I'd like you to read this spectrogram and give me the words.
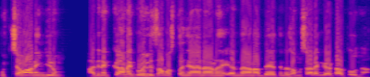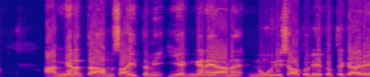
പുച്ഛമാണെങ്കിലും അതിനേക്കാണൊക്കെ വലിയ സമസ്ത ഞാനാണ് എന്നാണ് അദ്ദേഹത്തിന്റെ സംസാരം കേട്ടാ തോന്നുക. അങ്ങനത്തെ ഹംസാഹിത്തമി എങ്ങനെയാണ് നൂരിഷാ തൊരിയക്കത്തുകാരെ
